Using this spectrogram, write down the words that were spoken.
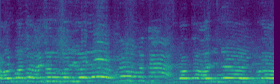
அவர் பார்த்தா வயசான இருக்காரு. பார்த்தா. ஆறிங்க, இப்பதான்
